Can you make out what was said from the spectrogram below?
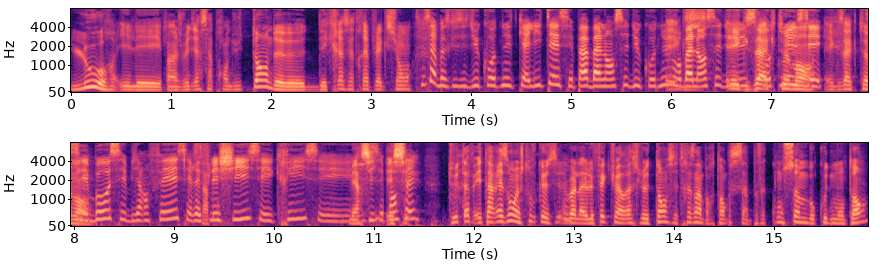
lourd, il est, enfin, je veux dire, ça prend du temps de d'écrire cette réflexion. C'est ça, parce que c'est du contenu de qualité, c'est pas balancer du contenu pour balancer du exactement, contenu. Exactement. C'est beau, c'est bien fait, c'est réfléchi, c'est écrit, c'est. Merci. pensé. Tout à fait. Et t'as raison. Et je trouve que voilà, le fait que tu adresses le temps, c'est très important parce que ça, ça, consomme beaucoup de mon temps.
